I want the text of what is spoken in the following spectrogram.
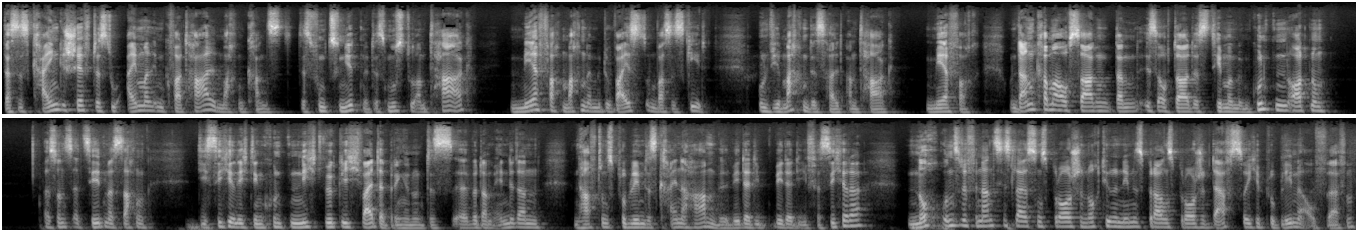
Das ist kein Geschäft, das du einmal im Quartal machen kannst. Das funktioniert nicht. Das musst du am Tag mehrfach machen, damit du weißt, um was es geht. Und wir machen das halt am Tag mehrfach. Und dann kann man auch sagen, dann ist auch da das Thema mit dem Kunden in Ordnung, weil sonst erzählt man Sachen, die sicherlich den Kunden nicht wirklich weiterbringen. Und das äh, wird am Ende dann ein Haftungsproblem, das keiner haben will. Weder die, weder die Versicherer noch unsere Finanzdienstleistungsbranche noch die Unternehmensberatungsbranche darf solche Probleme aufwerfen.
